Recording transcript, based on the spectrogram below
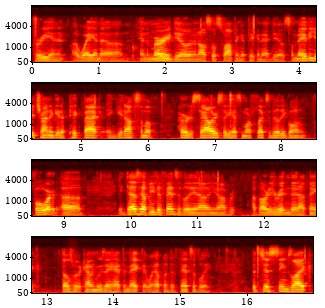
three away in the um, in the Murray deal, and also swapping a pick in that deal. So maybe you're trying to get a pick back and get off some of Huerter's salary, so you have some more flexibility going forward. Uh, it does help you defensively. You know, you know, I've, I've already written that I think those were the kind of moves they had to make that will help them defensively. But just seems like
